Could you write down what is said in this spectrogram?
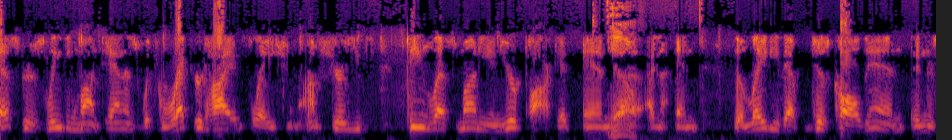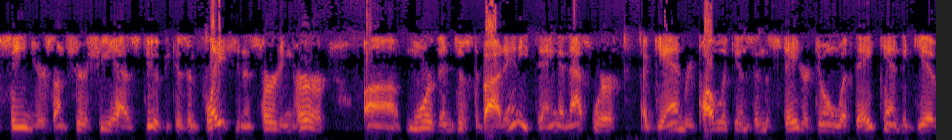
Tester is leaving Montanans with record high inflation. I'm sure you've seen less money in your pocket, and yeah. uh, and, and the lady that just called in and the seniors, I'm sure she has too, because inflation is hurting her uh, more than just about anything, and that's where again Republicans in the state are doing what they can to give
